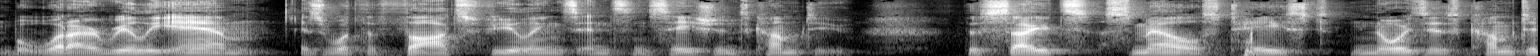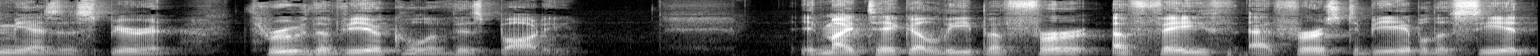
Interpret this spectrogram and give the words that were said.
but what I really am is what the thoughts, feelings, and sensations come to. The sights, smells, taste, noises come to me as a spirit through the vehicle of this body. It might take a leap of, fir- of faith at first to be able to see it,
